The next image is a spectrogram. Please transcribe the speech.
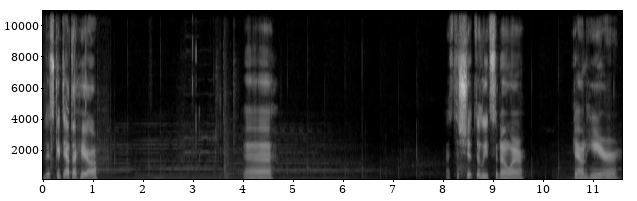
Let's get out of here. Uh. That's the shit that leads to nowhere. Down here.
